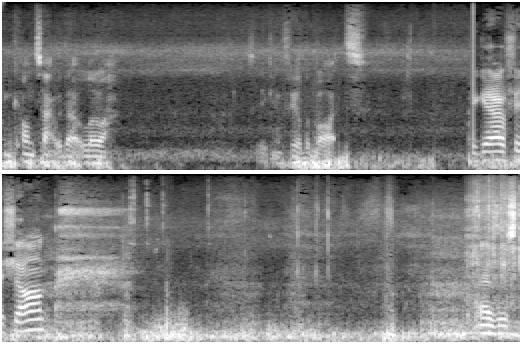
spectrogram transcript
in contact with that lure so you can feel the bites. We go fish on there's just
